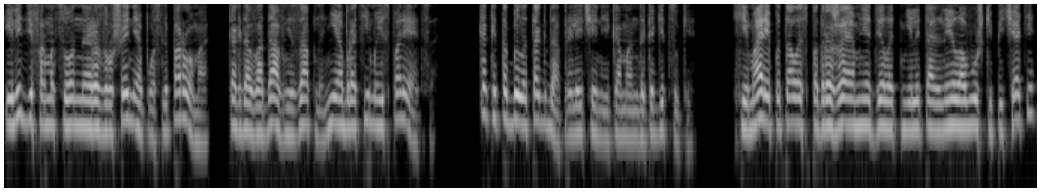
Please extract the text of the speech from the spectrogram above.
или деформационное разрушение после парома, когда вода внезапно необратимо испаряется. Как это было тогда при лечении команды Кагицуки. Химари пыталась, подражая мне, делать нелетальные ловушки печати,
